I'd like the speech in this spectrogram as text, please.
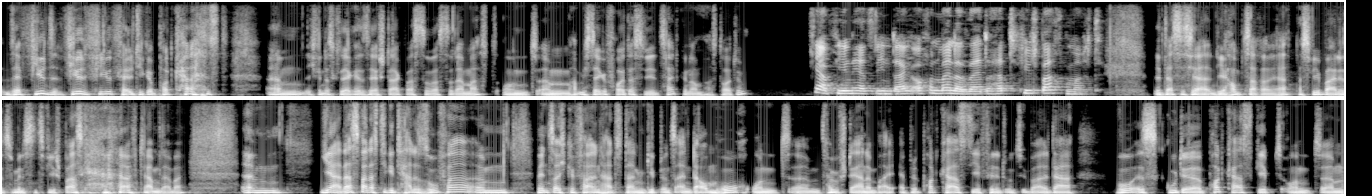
sehr viel, viel, vielfältiger Podcast. Ähm, ich finde das sehr, sehr stark, was du, was du da machst und ähm, habe mich sehr gefreut, dass du dir Zeit genommen hast heute. Ja, vielen herzlichen Dank auch von meiner Seite. Hat viel Spaß gemacht. Das ist ja die Hauptsache, ja, dass wir beide zumindest viel Spaß gehabt haben dabei. Ähm, ja, das war das digitale Sofa. Ähm, Wenn es euch gefallen hat, dann gebt uns einen Daumen hoch und ähm, fünf Sterne bei Apple Podcasts. Ihr findet uns überall da, wo es gute Podcasts gibt. Und ähm,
